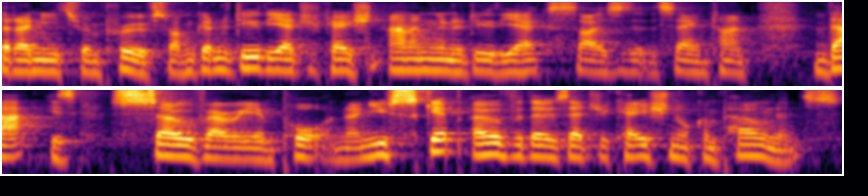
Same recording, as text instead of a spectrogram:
that I need to improve. So I'm going to do the education and I'm going to do the exercises at the same time. That is so very important. And you skip over those educational components,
